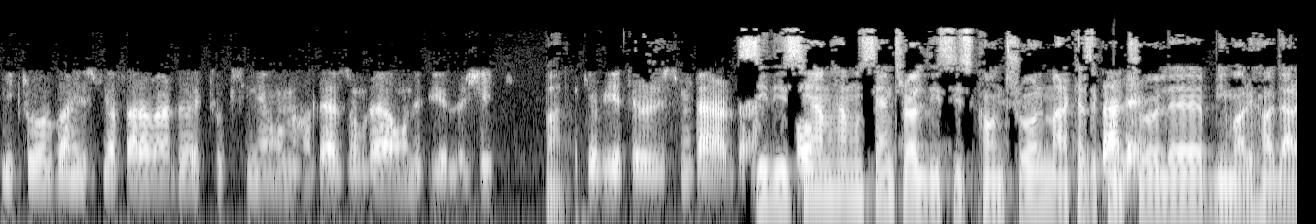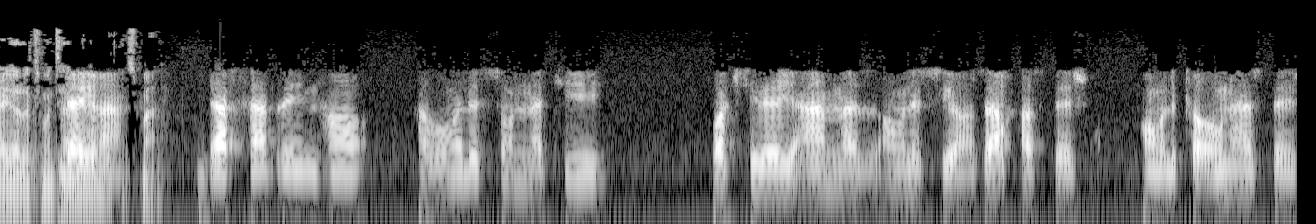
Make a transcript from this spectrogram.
میکروارگانیسم یا فرآورده توکسین اونها در زمره عوامل بیولوژیک بله. که به تروریسمی قرار دارن CDC خب. هم همون سنترال دیسیز کنترل مرکز بله. کنترل بیماری ها در ایالات متحده بله. در صدر اینها عوامل سنتی باکتریای اهم از عامل سیاه هستش عامل تاون هستش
